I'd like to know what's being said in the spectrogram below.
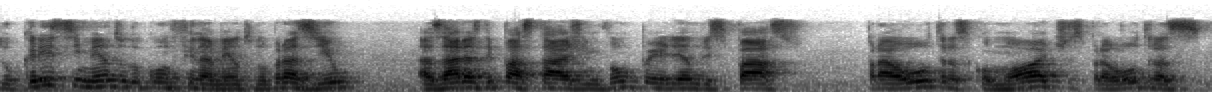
do crescimento do confinamento no Brasil. As áreas de pastagem vão perdendo espaço para outras commodities, para outras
